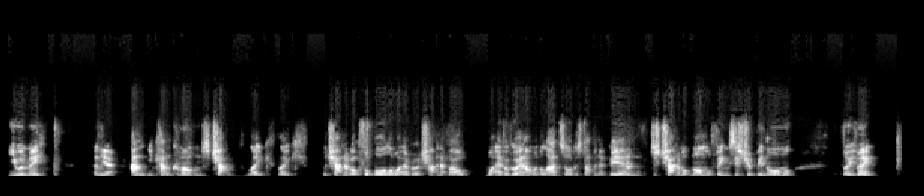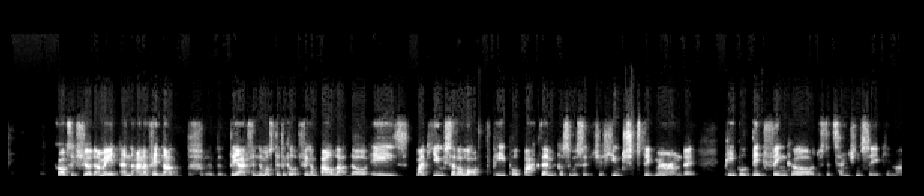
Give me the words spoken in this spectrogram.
you and me, and yeah, and you can come out and just chat like like we're chatting about football or whatever, or chatting about whatever, going out with the lads or just having a beer and just chatting about normal things. This should be normal, don't you think? Of course it should. I mean, and, and I think that the ad the most difficult thing about that though is, like you said, a lot of people back then, because there was such a huge stigma around it, people did think, oh, just attention seeking, man.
